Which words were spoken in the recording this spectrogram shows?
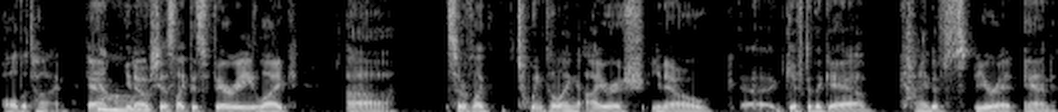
all the time, and Aww. you know, she has like this very like, uh, sort of like twinkling Irish, you know, uh, gift of the gab kind of spirit, and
